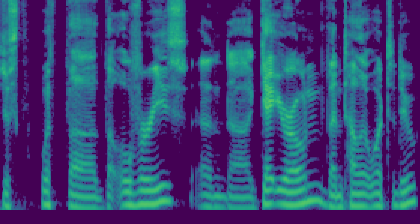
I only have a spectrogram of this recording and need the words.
Just with the the ovaries and uh get your own, then tell it what to do.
